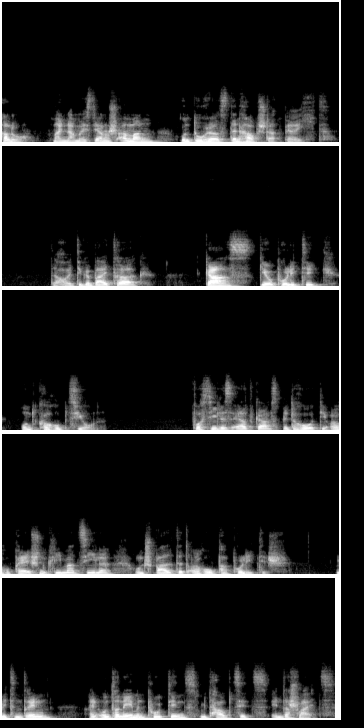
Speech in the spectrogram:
Hallo, mein Name ist Janusz Ammann und du hörst den Hauptstadtbericht. Der heutige Beitrag Gas, Geopolitik und Korruption. Fossiles Erdgas bedroht die europäischen Klimaziele und spaltet Europa politisch. Mittendrin ein Unternehmen Putins mit Hauptsitz in der Schweiz.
